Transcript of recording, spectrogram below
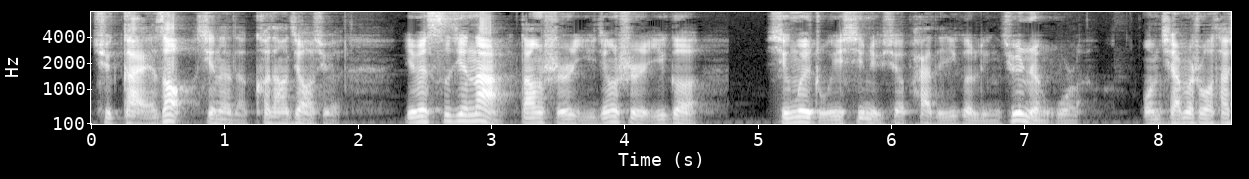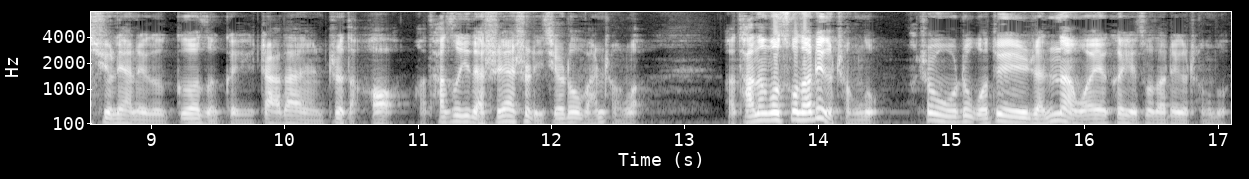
去改造现在的课堂教学。因为斯金纳当时已经是一个行为主义心理学派的一个领军人物了。我们前面说他训练这个鸽子给炸弹制导啊，他自己在实验室里其实都完成了啊，他能够做到这个程度。说我这我对人呢，我也可以做到这个程度。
